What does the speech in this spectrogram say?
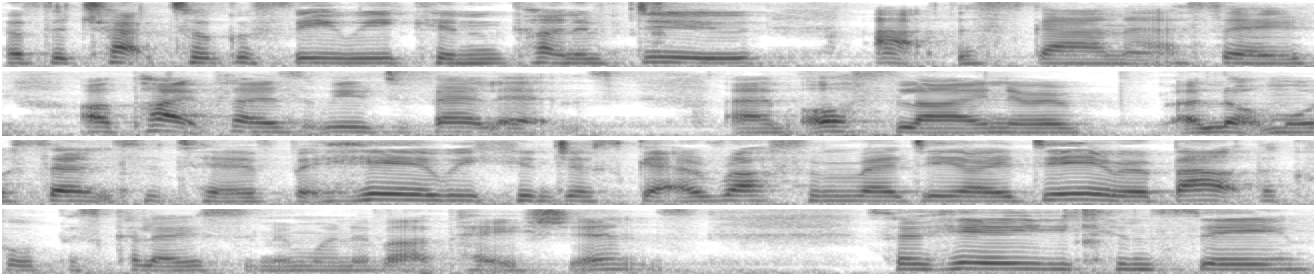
of the tractography we can kind of do at the scanner. So our pipelines that we've developed um, offline are a, a, lot more sensitive, but here we can just get a rough and ready idea about the corpus callosum in one of our patients. So here you can see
